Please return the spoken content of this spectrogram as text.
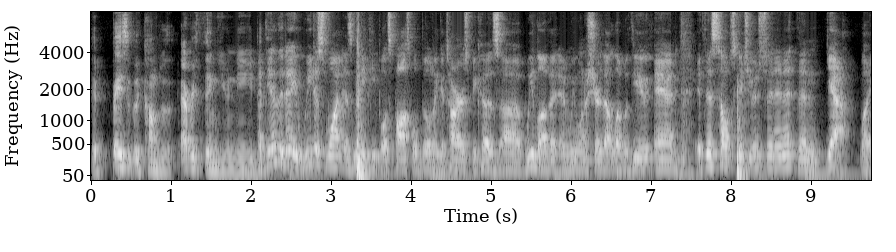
It basically comes with everything you need. At the end of the day, we just want as many people as possible building guitars because uh, we love it and we want to share that love with you. And if this helps get you interested in it, then yeah, like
